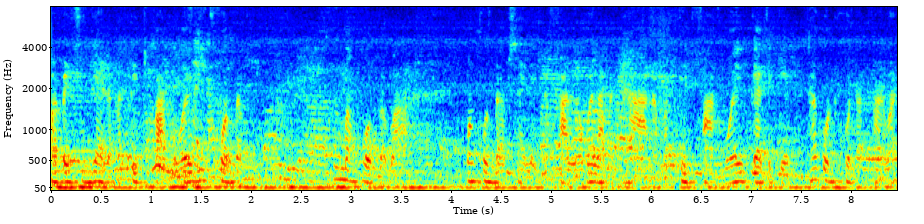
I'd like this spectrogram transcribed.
มันเป็นชิ้นใหญ่แล้วมันติดฟันเว้ยที่คนแบบซึ่งบางคนแบบว่า บางคนแบบใช้เหล็กดัดฟันแล้วเวลามันทานอะมันติดฟันเว้ยแกจะเก็บ ถ้าคนคนดัดฟันว่า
